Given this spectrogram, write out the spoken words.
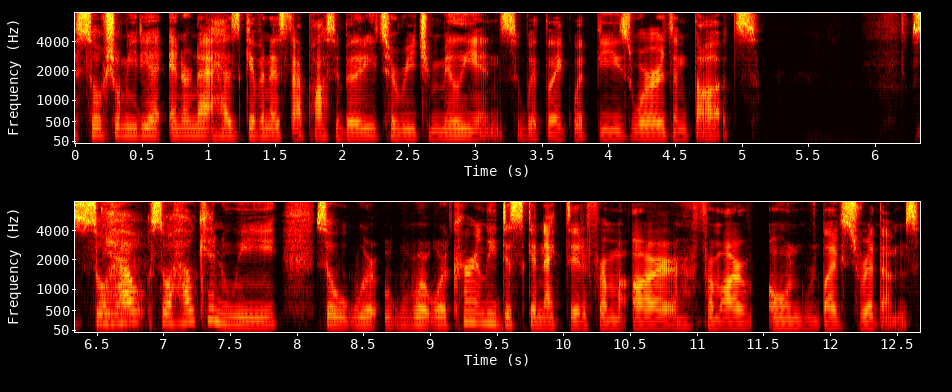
social media, internet has given us that possibility to reach millions with like with these words and thoughts. So how so how can we so we're, we're we're currently disconnected from our from our own life's rhythms.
